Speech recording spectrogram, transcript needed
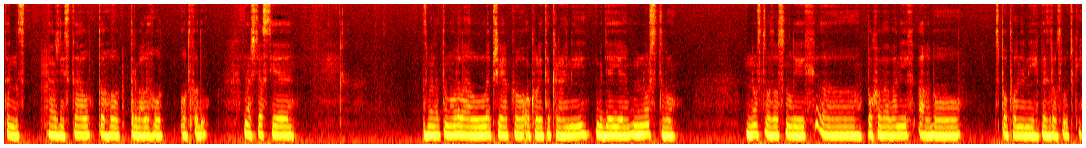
ten vážny stav toho trvalého odchodu Našťastie sme na tom oveľa lepšie ako okolité krajiny, kde je množstvo množstvo zosnulých e, pochovávaných alebo spopolnených bez rozlúčky.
